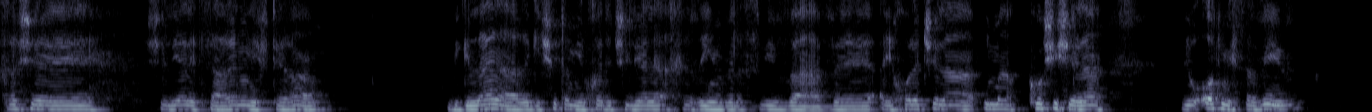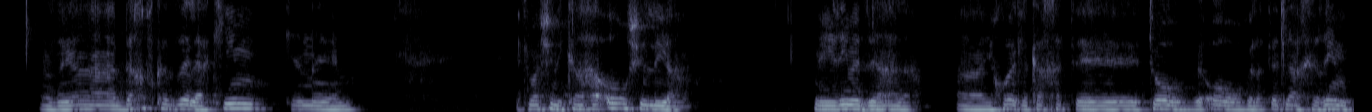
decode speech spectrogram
אחרי ש... שליה לצערנו נפטרה, בגלל הרגישות המיוחדת של ליה לאחרים ולסביבה והיכולת שלה עם הקושי שלה לראות מסביב, אז היה דחף כזה להקים, כן, אה, את מה שנקרא האור של ליה. מאירים את זה הלאה. היכולת לקחת אה, טוב ואור ולתת לאחרים,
